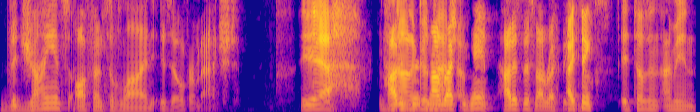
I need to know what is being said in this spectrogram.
The Giants' offensive line is overmatched. Yeah. it's How does not a this good not wreck the game? How does this not wreck the game? I think It doesn't. I mean,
